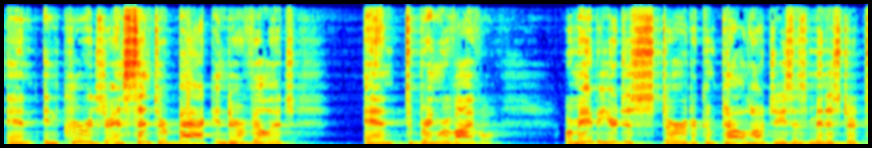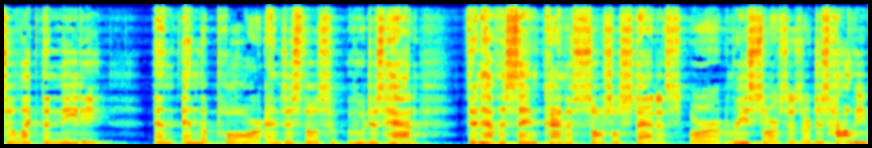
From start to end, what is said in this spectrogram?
and encouraged her and sent her back into her village and to bring revival. Or maybe you're just stirred or compelled how Jesus ministered to like the needy and, and the poor and just those who, who just had didn't have the same kind of social status or resources or just how he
